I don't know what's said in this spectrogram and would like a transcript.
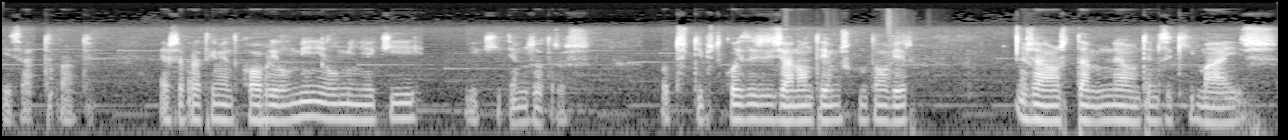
exato, pronto esta praticamente cobre alumínio, alumínio aqui e aqui temos outros outros tipos de coisas e já não temos, como estão a ver. Já não, estamos, não temos aqui mais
